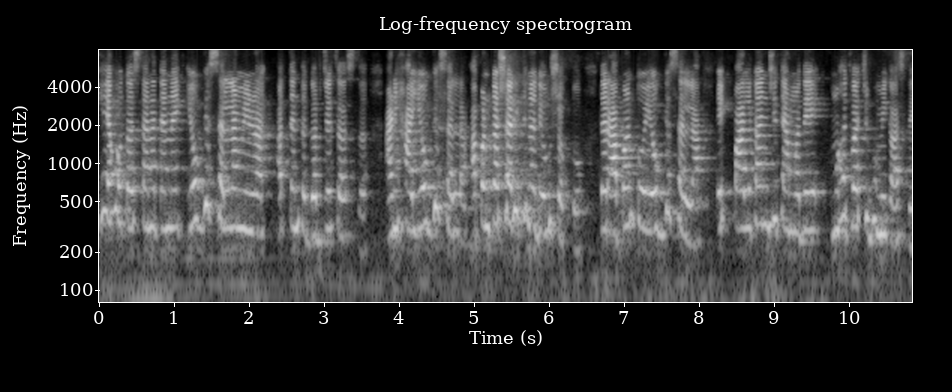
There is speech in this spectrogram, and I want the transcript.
हे होत असताना त्यांना एक योग्य सल्ला मिळणं अत्यंत गरजेचं असतं. आणि हा योग्य सल्ला आपण कशा रीतीनं देऊ शकतो? तर आपण तो योग्य सल्ला एक पालकांची त्यामध्ये महत्वाची भूमिका असते.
